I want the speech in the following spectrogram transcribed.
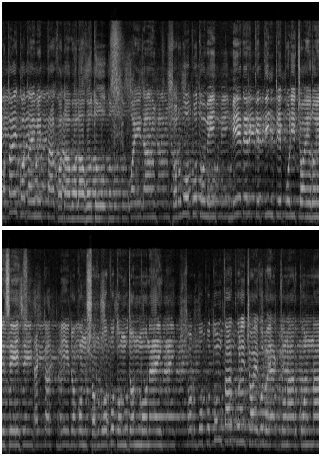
কথায় কথায় মিথ্যা কথা বলা হতো। সর্বপ্রথমে মেয়েদেরকে তিনটে পরিচয় রয়েছে। একটা মেয়ে যখন সর্বপ্রথম জন্ম নেয়, সর্বপ্রথম তার পরিচয় হলো একজন আর কন্যা।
